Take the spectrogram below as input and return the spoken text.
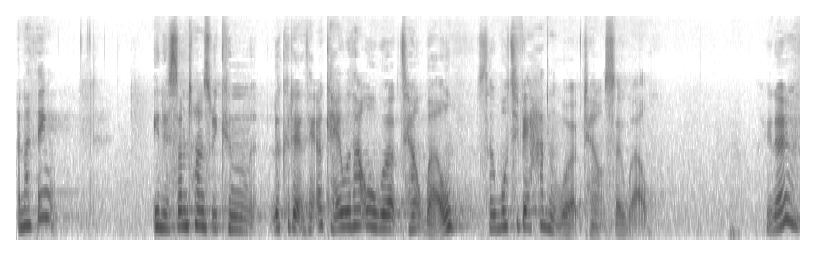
And I think, you know, sometimes we can look at it and think, okay, well, that all worked out well. So what if it hadn't worked out so well? You know?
